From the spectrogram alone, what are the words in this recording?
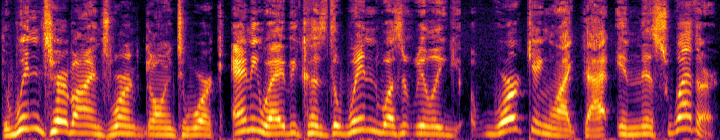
The wind turbines weren't going to work anyway because the wind wasn't really working like that in this weather.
